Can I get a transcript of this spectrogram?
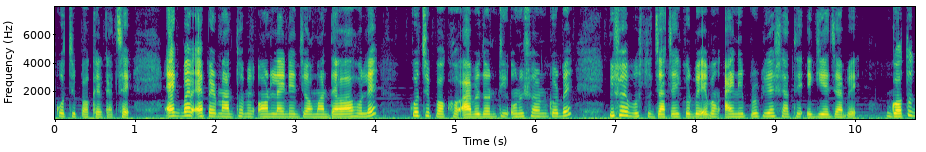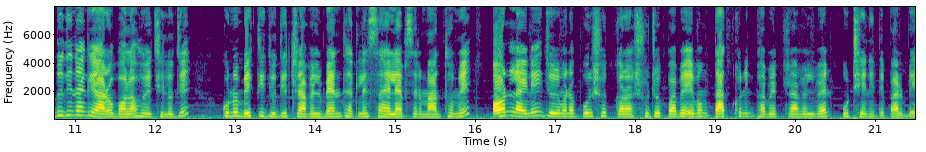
কর্তৃপক্ষের কাছে। একবার অ্যাপের মাধ্যমে অনলাইনে জমা দেওয়া হলে কর্তৃপক্ষ আবেদনটি অনুসরণ করবে, বিষয়বস্তু যাচাই করবে এবং আইনি প্রক্রিয়ার সাথে এগিয়ে যাবে। গত দুদিন আগে আরও বলা হয়েছিল যে, কোনো ব্যক্তি যদি ট্রাভেল ব্যান থাকলে সাহেল অ্যাপসের মাধ্যমে অনলাইনে জরিমানা পরিশোধ করার সুযোগ পাবে এবং তাৎক্ষণিকভাবে ট্রাভেল ব্যান উঠিয়ে নিতে পারবে।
